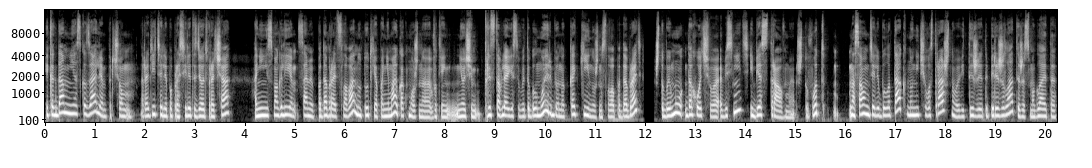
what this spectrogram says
И когда мне сказали, причем родители попросили это сделать врача, они не смогли сами подобрать слова, но тут я понимаю, как можно, вот я не очень представляю, если бы это был мой ребенок, какие нужно слова подобрать, чтобы ему доходчиво объяснить и без травмы, что вот на самом деле было так, но ничего страшного, ведь ты же это пережила, ты же смогла это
